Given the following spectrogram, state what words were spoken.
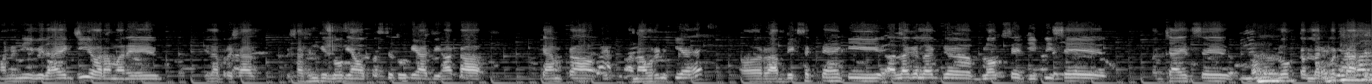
माननीय विधायक जी और हमारे जिला प्रशासन प्रशासन के लोग यहाँ उपस्थित होकर आज यहाँ का कैंप का अनावरण किया है और आप देख सकते हैं कि अलग अलग ब्लॉक से जीपी से पंचायत से लोग तब लगभग चार से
